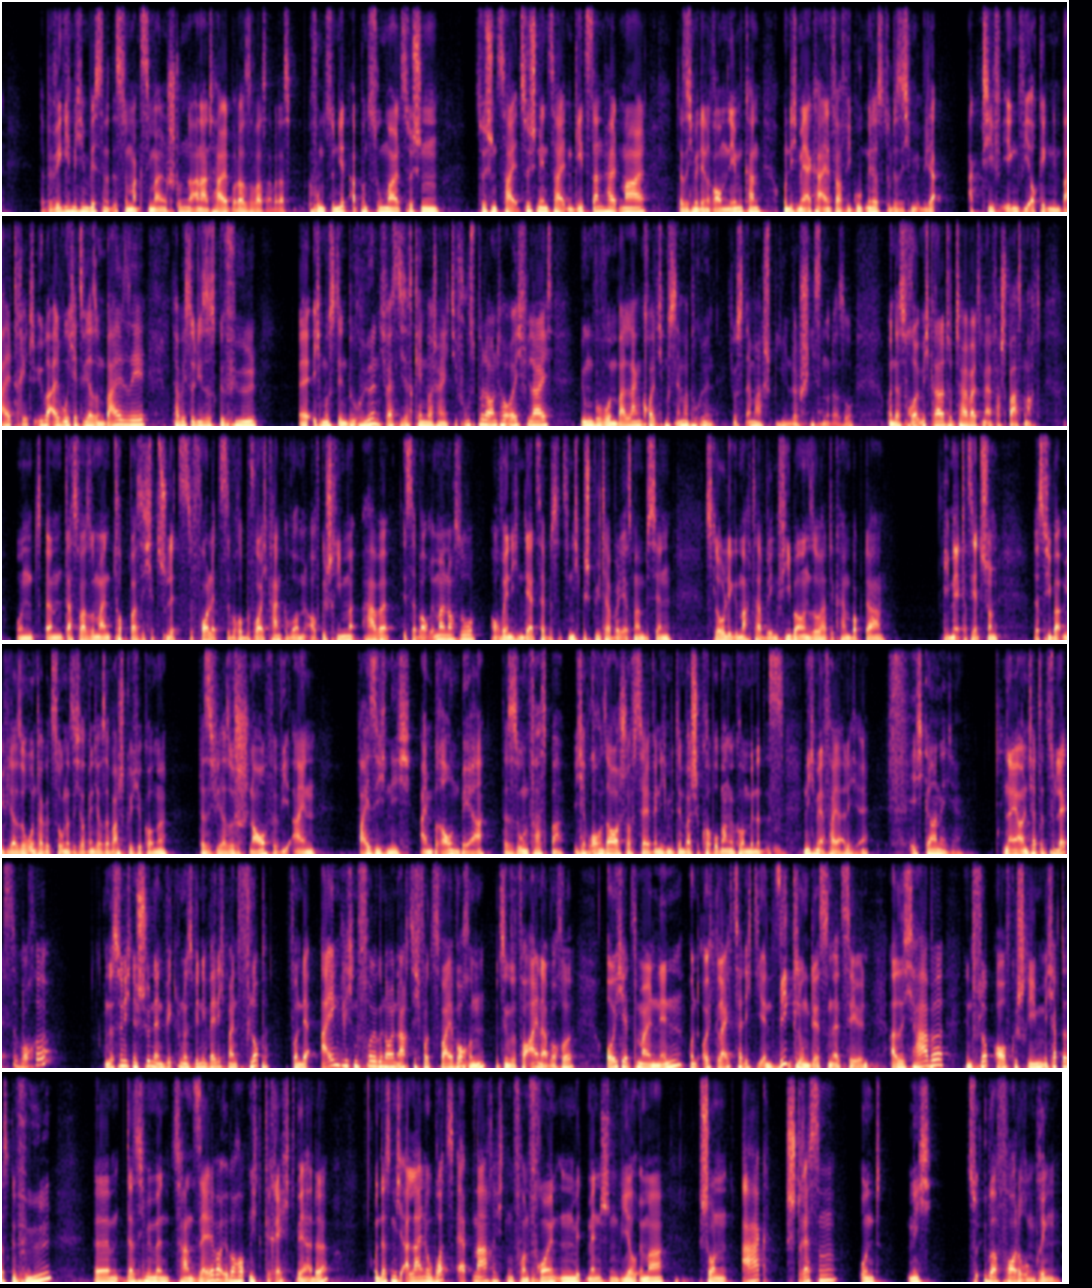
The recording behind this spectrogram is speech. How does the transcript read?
Da bewege ich mich ein bisschen, das ist so maximal eine Stunde, anderthalb oder sowas, aber das funktioniert ab und zu mal zwischen, zwischen, Zeit, zwischen den Zeiten geht es dann halt mal, dass ich mir den Raum nehmen kann und ich merke einfach, wie gut mir das tut, dass ich wieder aktiv irgendwie auch gegen den Ball trete. Überall, wo ich jetzt wieder so einen Ball sehe, habe ich so dieses Gefühl, äh, ich muss den berühren. Ich weiß nicht, das kennen wahrscheinlich die Fußballer unter euch vielleicht. Irgendwo, wo ein Ball langrollt, ich muss den immer berühren. Ich muss den immer spielen oder schießen oder so. Und das freut mich gerade total, weil es mir einfach Spaß macht. Und ähm, das war so mein Top, was ich jetzt schon letzte, vorletzte Woche, bevor ich krank geworden bin, aufgeschrieben habe. Ist aber auch immer noch so, auch wenn ich in der Zeit bis jetzt nicht gespielt habe, weil ich erstmal ein bisschen slowly gemacht habe, wegen Fieber und so, hatte keinen Bock da. Ich merke das jetzt schon, das Fieber hat mich wieder so runtergezogen, dass ich, auch wenn ich aus der Waschküche komme, dass ich wieder so schnaufe wie ein, weiß ich nicht, ein Braunbär. Das ist unfassbar. Ich brauche ein Sauerstoffzelt, wenn ich mit dem Waschekorb oben angekommen bin. Das ist nicht mehr feierlich, ey. Ich gar nicht. ey. Naja, und ich hatte zu letzte Woche, und das finde ich eine schöne Entwicklung, deswegen werde ich meinen Flop von der eigentlichen Folge 89 vor zwei Wochen, beziehungsweise vor einer Woche, euch jetzt mal nennen und euch gleichzeitig die Entwicklung dessen erzählen. Also ich habe den Flop aufgeschrieben, ich habe das Gefühl, ähm, dass ich mir momentan selber überhaupt nicht gerecht werde und dass mich alleine WhatsApp-Nachrichten von Freunden, Mitmenschen, wie auch immer, schon arg stressen und mich zur Überforderung bringen.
